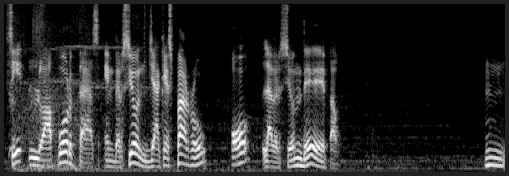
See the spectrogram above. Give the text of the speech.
si lo aportas en versión Jack Sparrow o la versión de pago. Mm.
